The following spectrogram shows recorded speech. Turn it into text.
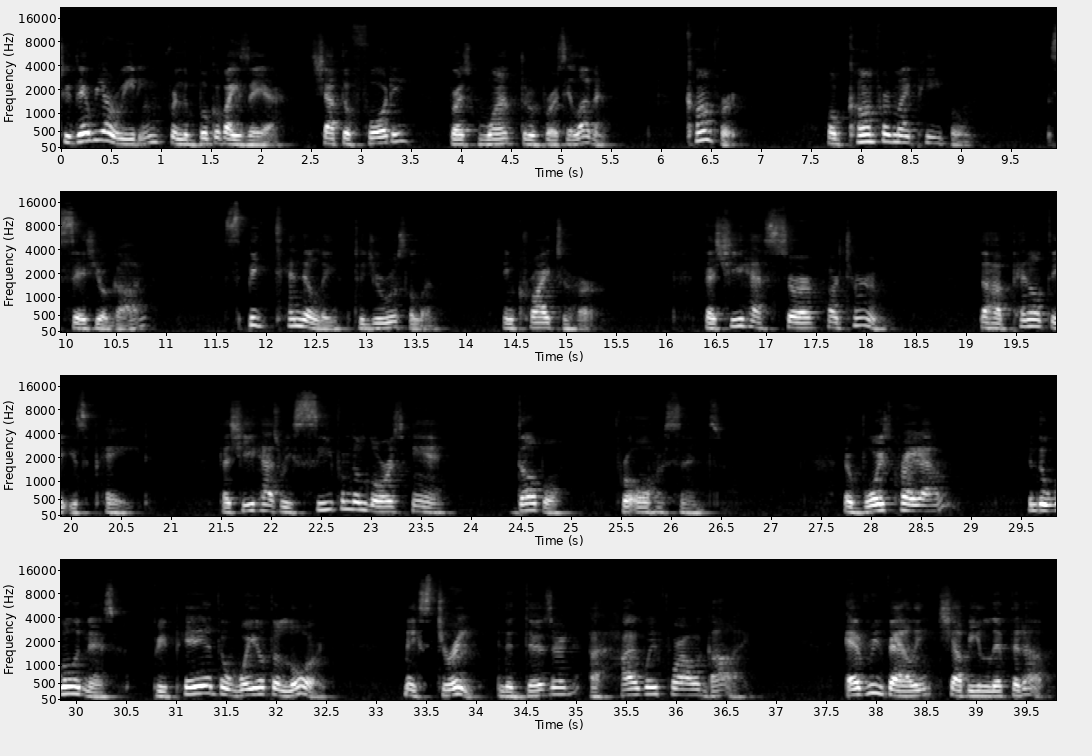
Today we are reading from the book of Isaiah, chapter 40, verse 1 through verse 11. Comfort, O comfort my people, says your God. Speak tenderly to Jerusalem and cry to her that she has served her term, that her penalty is paid, that she has received from the Lord's hand double for all her sins. A voice cried out in the wilderness, Prepare the way of the Lord, make straight in the desert a highway for our God. Every valley shall be lifted up,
